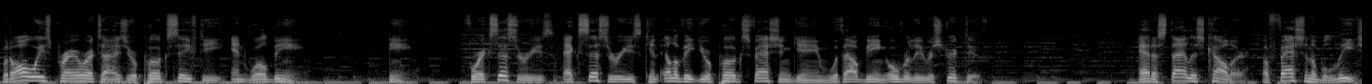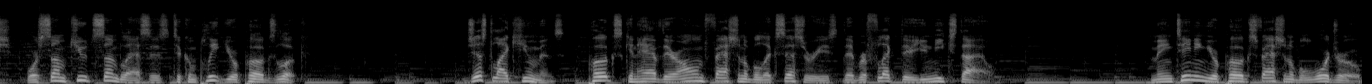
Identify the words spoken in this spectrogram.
but always prioritize your pug's safety and well-being. For accessories, accessories can elevate your pug's fashion game without being overly restrictive. Add a stylish collar, a fashionable leash, or some cute sunglasses to complete your pug's look. Just like humans, pugs can have their own fashionable accessories that reflect their unique style. Maintaining your pug's fashionable wardrobe.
